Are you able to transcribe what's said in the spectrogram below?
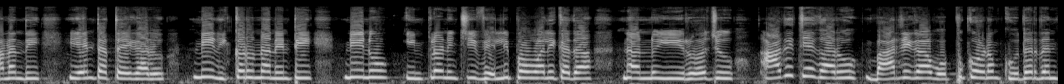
ఆనంది ఏంటత్తయ్య గారు నేను ఇక్కడున్నానేంటి నేను ఇంట్లో నుంచి వెళ్ళిపోవాలి కదా. నన్ను ఈరోజు ఆదిత్య గారు భార్యగా ఒప్పుకోవడం కుదరదని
